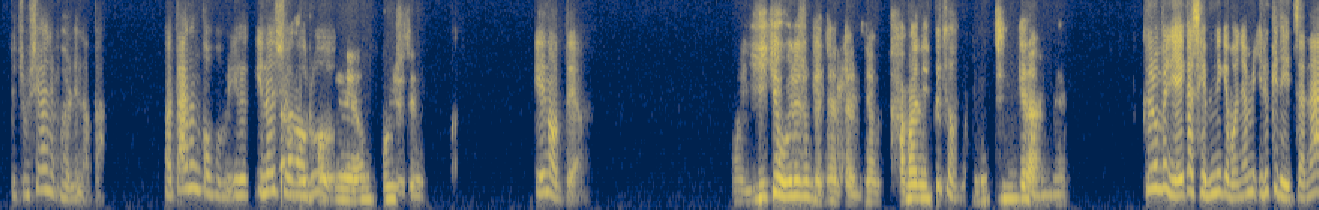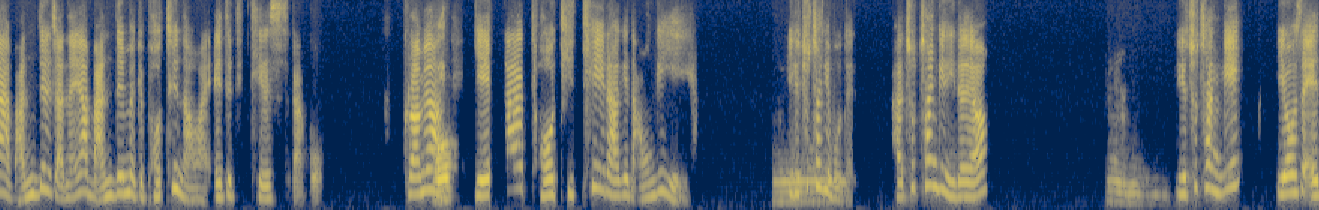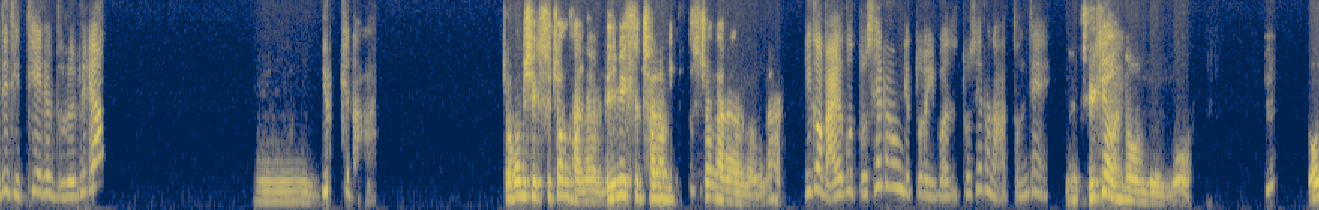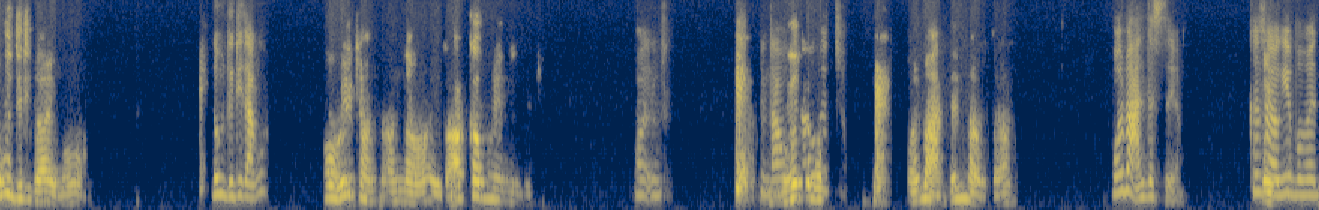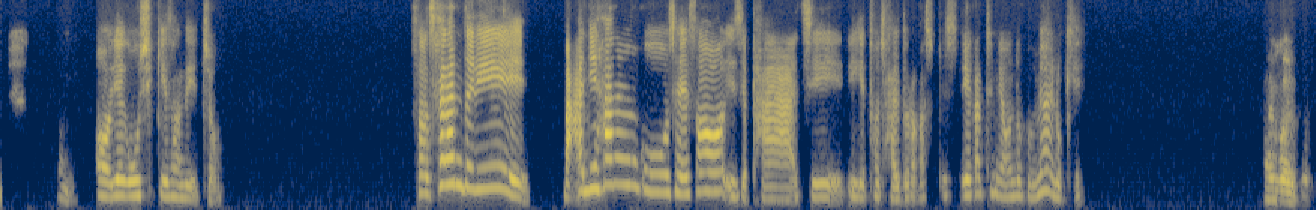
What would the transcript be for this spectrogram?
근데 좀 시간이 걸리나 봐. 어, 다른 거 보면 이런, 이런 식으로 어때요? 보여주세요. 얘는 어때요? 어, 이게 오히려 좀 괜찮다. 그냥 가만히 그죠? 뭉치는 게 낫네. 그러면 얘가 재밌는 게 뭐냐면 이렇게 돼 있잖아. 만들잖아요. 만들면 이렇게 버튼이 나와. Add Details라고. 그러면 어? 얘가 더 디테일하게 나온 게 얘야. 이게 초창기 모델. 아, 초창기는 이래요. 음, 이게 초창기. 여기서 Add Detail을 누르면 음, 이렇게 나와. 조금씩 수정 가능, 리믹스처럼 수정 가능한 거구나. 이거 말고 또 새로운 게 또 이번에 또 새로 나왔던데 근데 되게 안 나온다, 이거. 응? 너무 느리다, 이거. 너무 느리다고? 어, 왜 이렇게 안, 안 나와? 이거 아까 보냈는데 어, 음, 나오, 이것도 뭐- 나오겠죠. 얼마 안 됐나 보다. 얼마 안 됐어요. 그래서 네. 여기 보면 어 얘가 50개 이상 돼 있죠. 그래서 사람들이 많이 하는 곳에서 이제 봐야지 이게 더 잘 돌아갈 수도 있어. 얘 같은 경우도 보면 이렇게 아이고, 아이고.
